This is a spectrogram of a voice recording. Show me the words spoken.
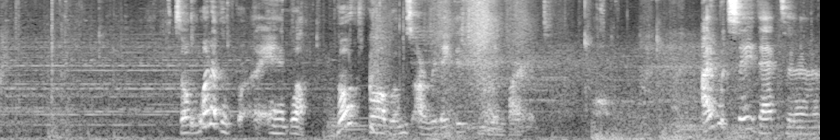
So one of the, and well, both problems are related to the environment. I would say that uh,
